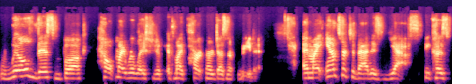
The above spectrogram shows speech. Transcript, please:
Will this book help my relationship if my partner doesn't read it? And my answer to that is yes, because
